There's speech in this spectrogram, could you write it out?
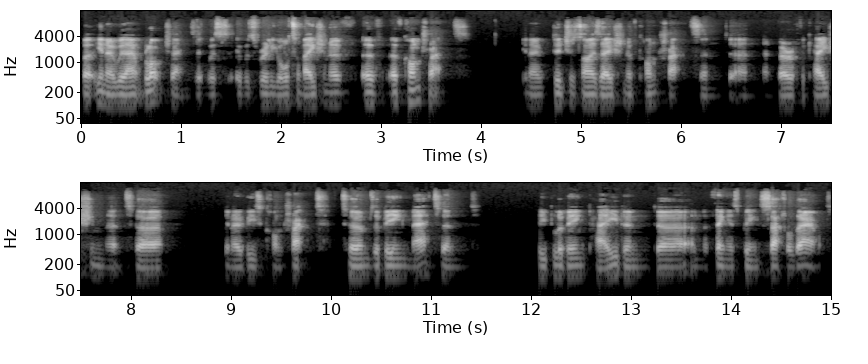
but you know, without blockchains, it was it was really automation of, of, of contracts, you know, digitization of contracts and and, and verification that uh, you know these contract terms are being met and people are being paid and uh, and the thing is being settled out.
